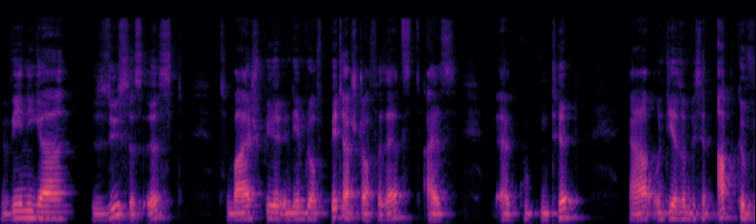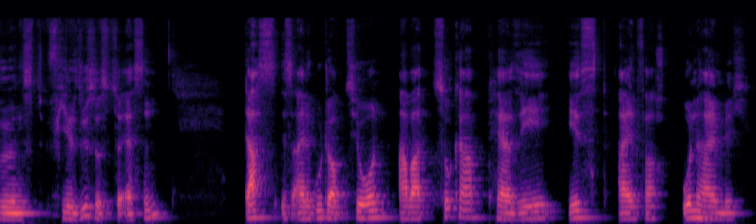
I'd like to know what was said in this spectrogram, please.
weniger Süßes isst, zum Beispiel indem du auf Bitterstoffe setzt, als äh, guten Tipp, ja, und dir so ein bisschen abgewöhnst, viel Süßes zu essen. Das ist eine gute Option, aber Zucker per se ist einfach unheimlich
